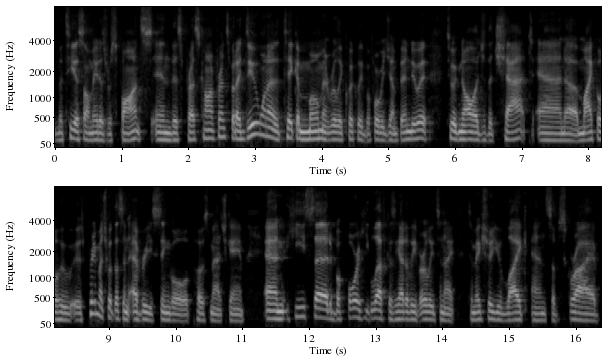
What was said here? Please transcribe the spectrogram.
Matias Almeyda's response in this press conference, but I do want to take a moment really quickly before we jump into it to acknowledge the chat and uh, Michael, who is pretty much with us in every single post match game. And he said before he left, because he had to leave early tonight, to make sure you like and subscribe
